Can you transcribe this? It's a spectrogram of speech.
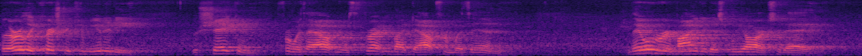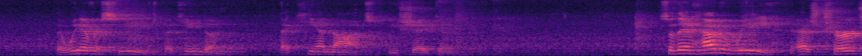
The early Christian community was shaken from without and was threatened by doubt from within. They were reminded, as we are today, that we have received a kingdom that cannot be shaken. So then, how do we, as church,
